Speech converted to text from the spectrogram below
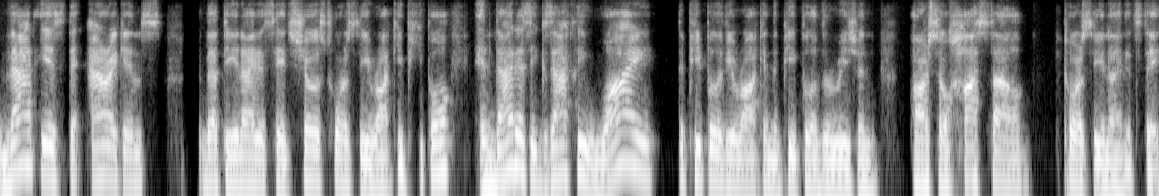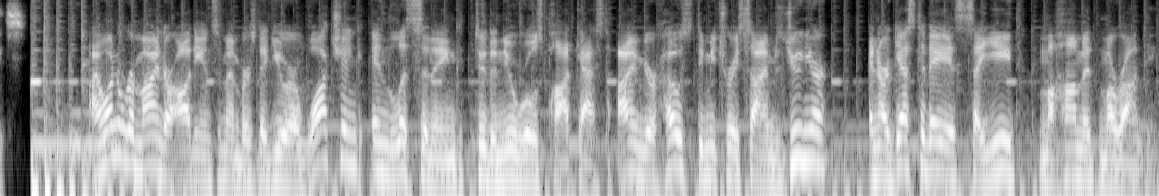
That is the arrogance that the United States shows towards the Iraqi people. And that is exactly why the people of Iraq and the people of the region are so hostile towards the United States. I want to remind our audience members that you are watching and listening to the New Rules podcast. I am your host, Dimitri Simes Jr., and our guest today is Saeed Mohammed Marandi.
